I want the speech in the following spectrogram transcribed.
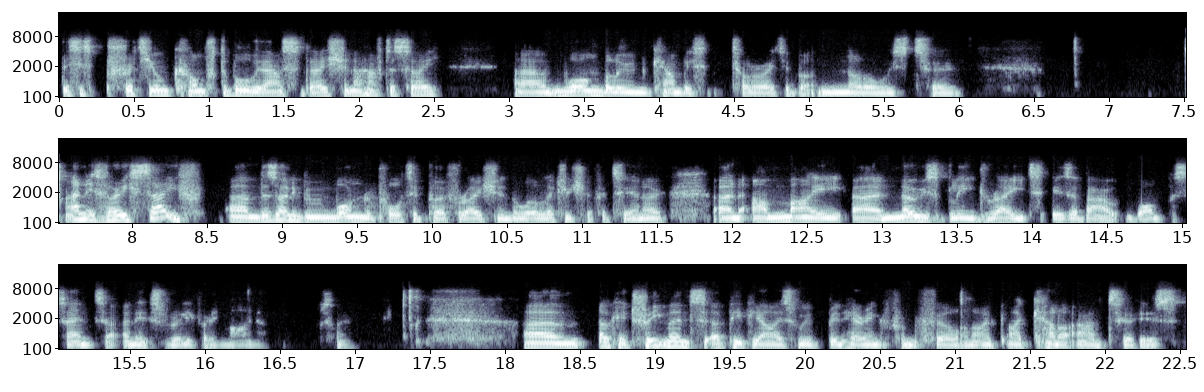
This is pretty uncomfortable without sedation, I have to say. Uh, one balloon can be tolerated, but not always two and it's very safe. Um, there's only been one reported perforation in the world literature for TNO, and um, my uh, nosebleed rate is about 1%, and it's really very minor. So, um, okay, treatment, uh, PPIs, we've been hearing from Phil, and I, I cannot add to his,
